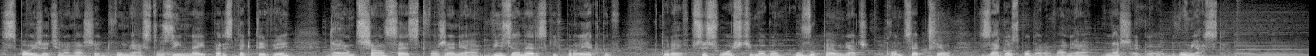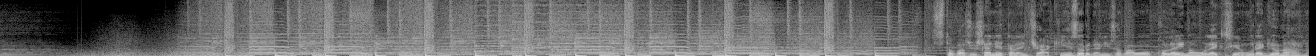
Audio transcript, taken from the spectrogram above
spojrzeć na nasze dwumiasto z innej perspektywy, dając szansę stworzenia wizjonerskich projektów, które w przyszłości mogą uzupełniać koncepcję zagospodarowania naszego dwumiasta. Stowarzyszenie Talenciaki zorganizowało kolejną lekcję regionalną,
